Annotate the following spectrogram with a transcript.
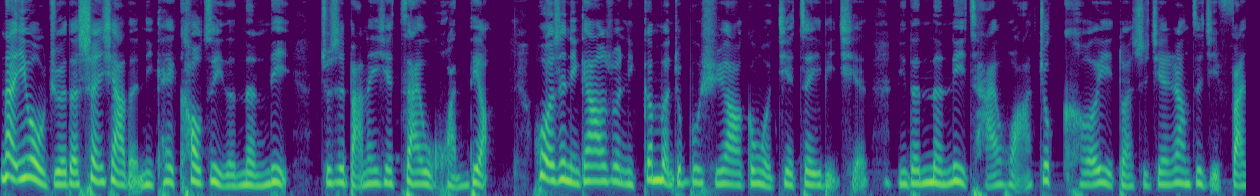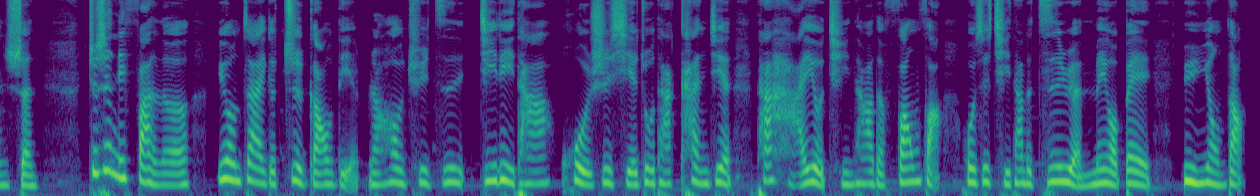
那因为我觉得剩下的你可以靠自己的能力，就是把那些债务还掉，或者是你跟他说，你根本就不需要跟我借这一笔钱，你的能力才华就可以短时间让自己翻身，就是你反而。用在一个制高点，然后去激激励他，或者是协助他看见他还有其他的方法，或是其他的资源没有被运用到，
